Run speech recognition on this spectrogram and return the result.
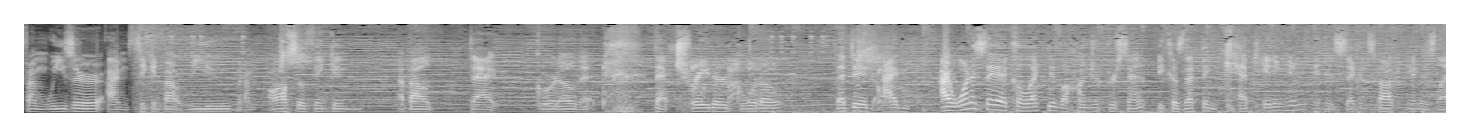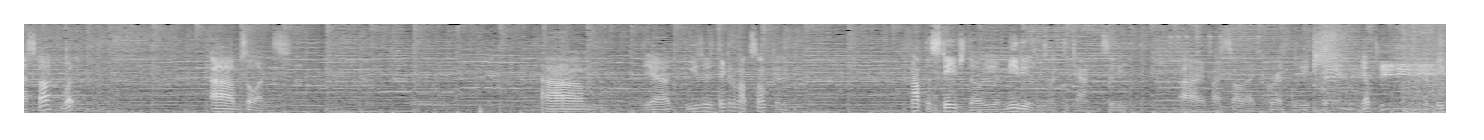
If I'm Wheezer, I'm thinking about Ryu, but I'm also thinking about that Gordo, that that traitor Gordo that did I I want to say a collective 100% because that thing kept hitting him in his second stock and his last stock. What? Um, selects. Um, yeah, Wheezer thinking about something. Not the stage though. He immediately went to Town and City. Uh, if I saw that correctly. Yep. Big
